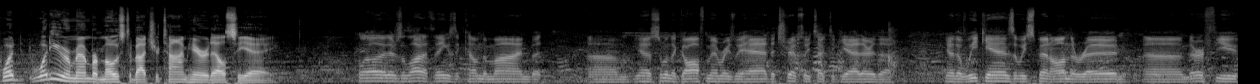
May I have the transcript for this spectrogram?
What What do you remember most about your time here at LCA? Well, there's a lot of things that come to mind, but um, you know, some of the golf memories we had, the trips we took together, the you know, the weekends that we spent on the road. Um, there were a few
